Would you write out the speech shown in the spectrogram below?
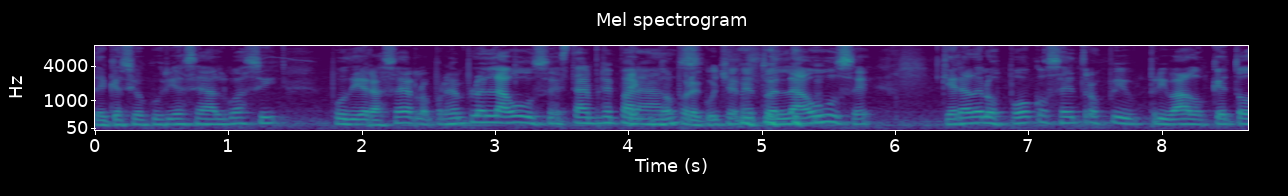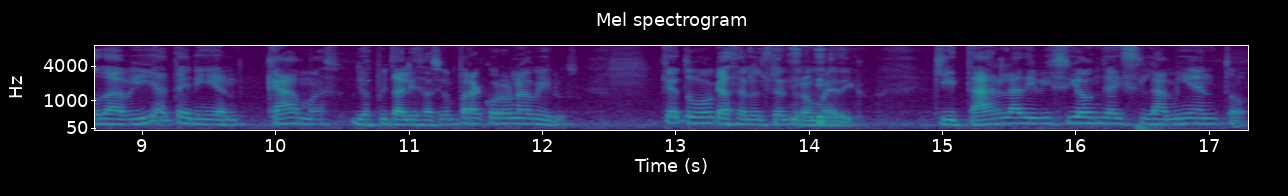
de que si ocurriese algo así, pudiera hacerlo. Por ejemplo, en la UCE. Estar preparados. no, pero escuchen esto, en la UCE, que era de los pocos centros privados que todavía tenían camas de hospitalización para coronavirus, ¿qué tuvo que hacer el centro médico? Quitar la división de aislamiento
